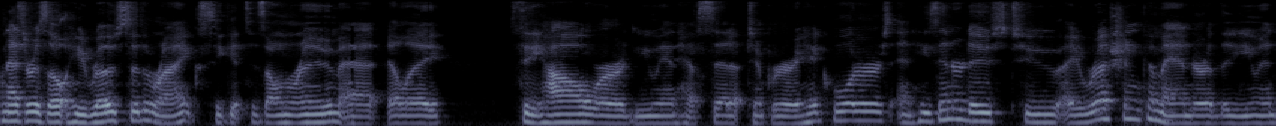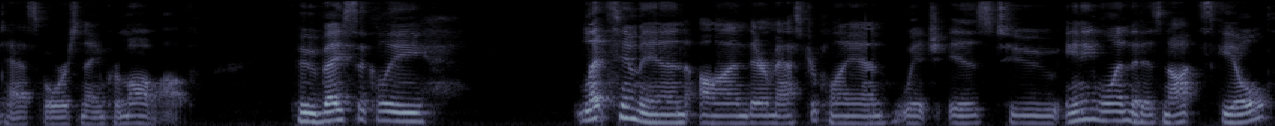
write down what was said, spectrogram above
And as a result, he rose through the ranks. He gets his own room at LA City Hall, where the UN have set up temporary headquarters, and he's introduced to a Russian commander of the UN task force named Kromov, who basically lets him in on their master plan, which is to anyone that is not skilled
